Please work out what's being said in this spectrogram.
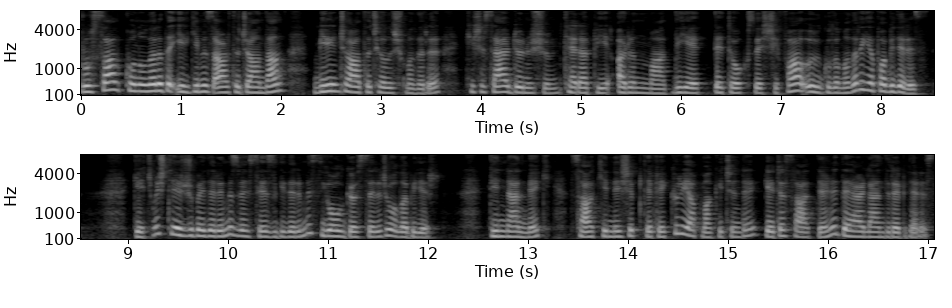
Ruhsal konulara da ilgimiz artacağından bilinçaltı çalışmaları, kişisel dönüşüm, terapi, arınma, diyet, detoks ve şifa uygulamaları yapabiliriz. Geçmiş tecrübelerimiz ve sezgilerimiz yol gösterici olabilir. Dinlenmek, sakinleşip tefekkür yapmak için de gece saatlerini değerlendirebiliriz.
